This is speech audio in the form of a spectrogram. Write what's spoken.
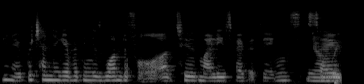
you know pretending everything is wonderful are two of my least favorite things. Yeah, so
